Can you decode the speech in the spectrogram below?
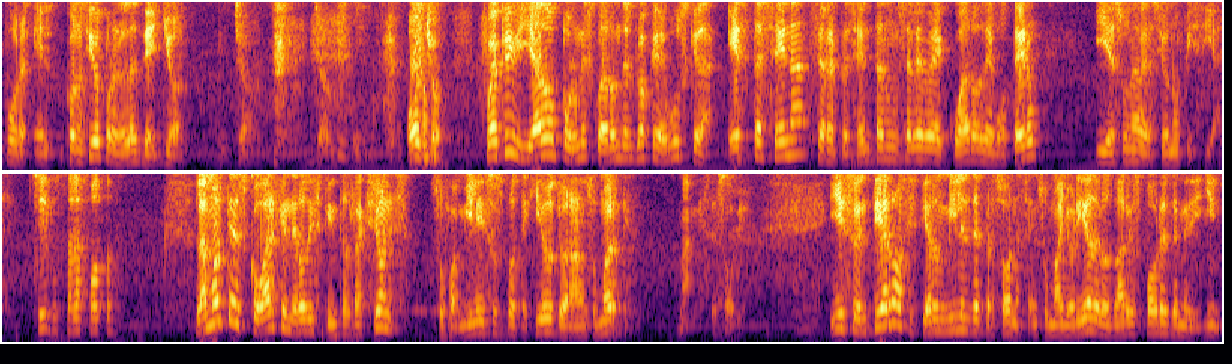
por el, conocido por el alias de John. John. John Smith. 8. Fue acribillado por un escuadrón del bloque de búsqueda. Esta escena se representa en un célebre cuadro de Botero y es una versión oficial. Sí, pues está la foto. La muerte de Escobar generó distintas reacciones. Su familia y sus protegidos lloraron su muerte. Mames, es obvio. Y su entierro asistieron miles de personas, en su mayoría de los barrios pobres de Medellín.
